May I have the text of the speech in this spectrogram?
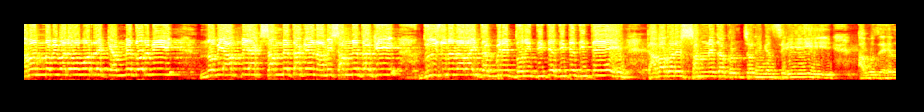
আমার নবী বলে, ওমর রে, কেমনে ধরবি? নবী, আপনি এক সামনে থাকেন, আমি সামনে থাকি। নারাই তাকবীরের ধ্বনি দিতে দিতে দিতে কাবাগরের সামনে যখন চলে গেছি, আবু জেহেল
